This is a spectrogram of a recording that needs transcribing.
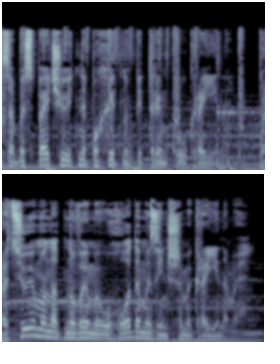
забезпечують непохитну підтримку України. Працюємо над новими угодами з іншими країнами.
